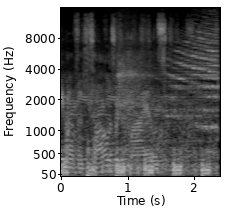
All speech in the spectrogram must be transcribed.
dream of a thousand miles.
